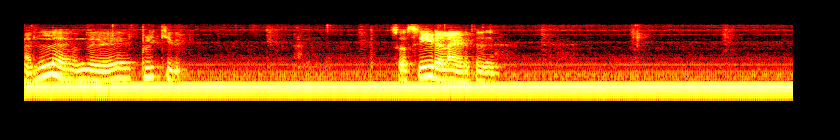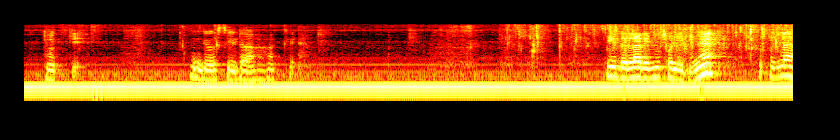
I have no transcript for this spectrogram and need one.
நல்ல வந்து புளிக்குது ஸோ சீடெல்லாம் எடுத்துடுங்க. ஓகே இங்கே ஒரு சீடா ஓகே சீடெல்லாம் ரிமூவ் பண்ணிவிடுங்க ஓகேங்களா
